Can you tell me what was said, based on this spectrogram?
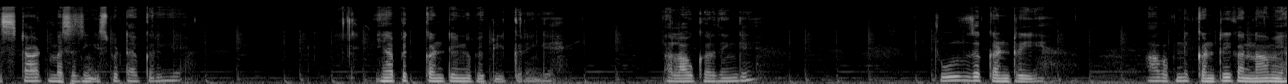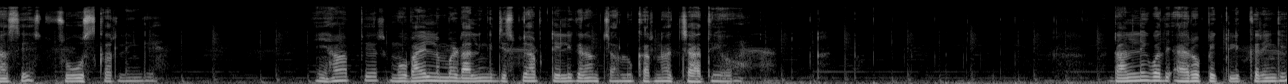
स्टार्ट मैसेजिंग, इस पर टाइप करेंगे। यहाँ पे कंटिन्यू पे क्लिक करेंगे। अलाउ कर देंगे। चूज़ द कंट्री आप अपने कंट्री का नाम यहाँ से चूज़ कर लेंगे। यहाँ पर मोबाइल नंबर डालेंगे, जिस पे आप टेलीग्राम चालू करना चाहते हो। डालने के बाद एरो पे क्लिक करेंगे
